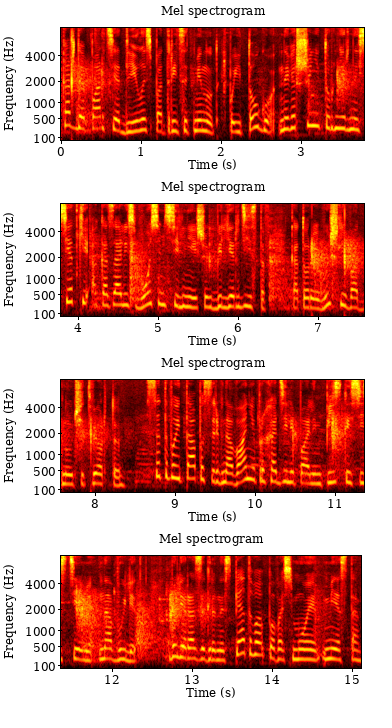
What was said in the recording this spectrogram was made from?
Каждая партия длилась по 30 минут. По итогу на вершине турнирной сетки оказались 8 сильнейших бильярдистов, которые вышли в одну четвертую. С этого этапа соревнования проходили по олимпийской системе на вылет. Были разыграны с пятого по восьмое место.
